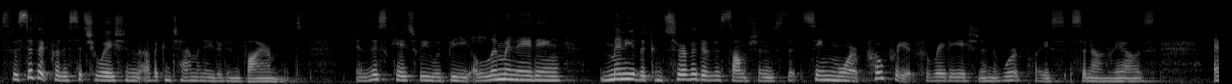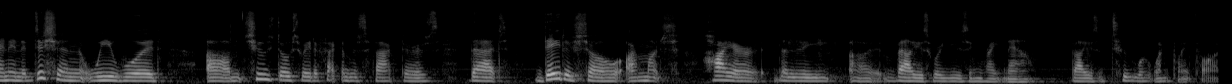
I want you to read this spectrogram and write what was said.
specific for the situation of a contaminated environment. In this case, we would be eliminating many of the conservative assumptions that seem more appropriate for radiation in the workplace scenarios. And in addition, we would um, choose dose rate effectiveness factors that data show are much higher than the uh, values we're using right now, values of 2 or 1.5.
